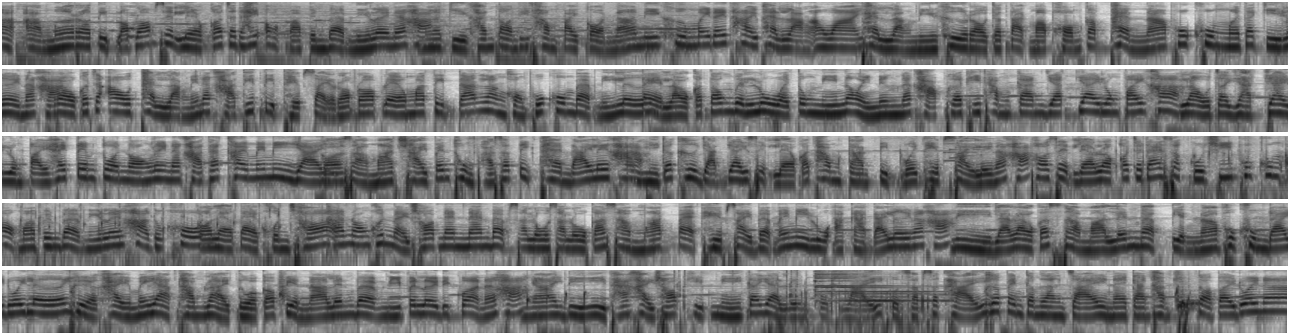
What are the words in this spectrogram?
อะอะเมื่อเราติดรอบๆ เสร็จแล้วก็จะได้ออกมาเป็นแบบนี้เลยนะคะ เมื่อกี้ขั้นตอนที่ทำไปก่อนหน้านี้คือไม่ได้ถ่ายแผ่นหลังเอาไว้ แผ่นหลังนี้คือเราจะตัดมาพร้อมกับแผ่นหน้าผู้คุมเมื่อตะกี้เลยนะคะ เราก็จะเอาแผ่นหลังนี้นะคะ ที่ติดเทปใส่รอบๆแล้วมาติดด้านหลังของผู้คุมแบบนี้เลย แต่เราก็ต้องเว้นรูไว้ตรงนี้หน่อยนึงนะคะ เพื่อที่ทำการยัดใยลงไปค่ะ เราจะยัดใยลงไปให้เต็มตัวน้องเลยนะคะ ถ้าใครไม่มีใยก็สามารถใช้ช้เป็นถุงพลาสติกแทนได้เลยค่ะ อันนี้ก็คือยัดใยเสร็จแล้วก็ทำการปิดด้วยเทปใสเลยนะคะ พอเสร็จแล้วเราก็จะได้สกูชี่ผู้คุมออกมาเป็นแบบนี้เลยค่ะทุกคน ก็แล้วแต่คนชอบ ถ้าน้องคนไหนชอบแน่น ๆ แบบสโลสโลก็สามารถแปะเทปใส่แบบไม่มีรูอากาศได้เลยนะคะ นี่แล้วเราก็สามารถเล่นแบบเปลี่ยนหน้าผู้คุมได้ด้วยเลยเผื่อใครไม่อยากทำหลายตัวก็เปลี่ยนหน้าเล่นแบบนี้ไปเลยดีกว่านะคะ ง่ายดี ถ้าใครชอบคลิปนี้ก็อย่าลืมกดไลค์ กด Subscribe เพื่อเป็นกำลังใจในการทำคลิปต่อไปด้วยนะ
